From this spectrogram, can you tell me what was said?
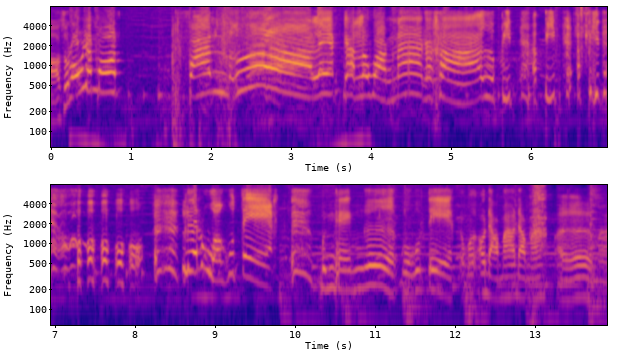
าสโลว์ยันหมดฟันเออแลกกันระหว่างหน้ากับขาเออปิดอะปิดอะปิดโอ้โหเลือดหัวกูแตก มึงแทงเงือกหัวกูแตกเอามาเอาดาบมาเอาดาบมา เออมา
